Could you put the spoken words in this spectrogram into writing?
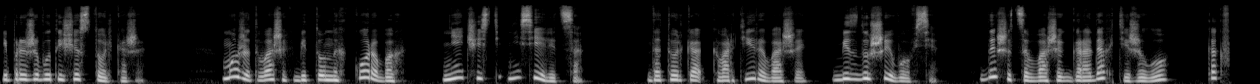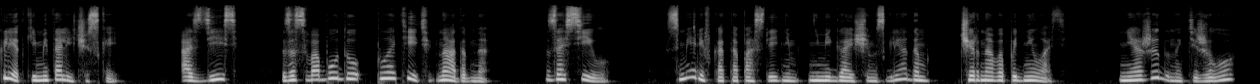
и проживут еще столько же. Может, в ваших бетонных коробах нечисть не селится. Да только квартиры ваши без души вовсе. Дышится в ваших городах тяжело, как в клетке металлической. А здесь за свободу платить надобно, за силу. Смерив кота последним немигающим взглядом, Чернава поднялась. Неожиданно тяжело,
